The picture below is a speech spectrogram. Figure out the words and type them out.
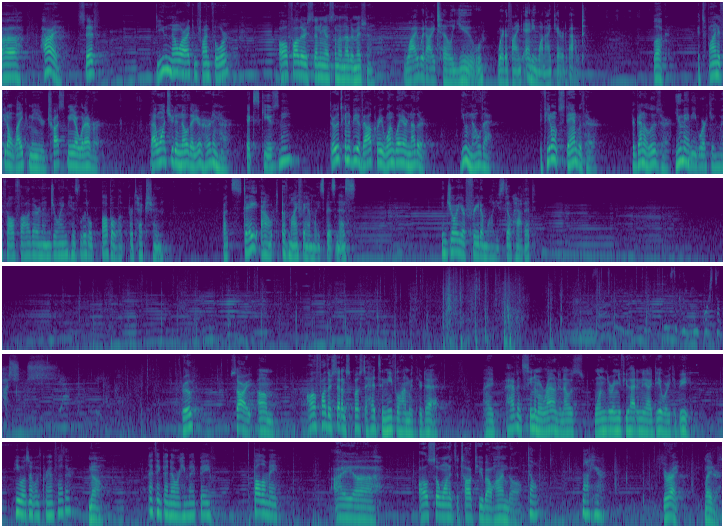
Uh, hi, Sif. Do you know where I can find Thor? All-Father is sending us on another mission. Why would I tell you where to find anyone I cared about? Look, it's fine if you don't like me or trust me or whatever. But I want you to know that you're hurting her. Excuse me? Thrud's gonna be a Valkyrie one way or another. You know that. If you don't stand with her, you're gonna lose her. You may be working with All-Father and enjoying his little bubble of protection. But stay out of my family's business. Enjoy your freedom while you still have it. Being forced to hush. Thrud? Sorry, um, All-Father said I'm supposed to head to Niflheim with your dad. I haven't seen him around, and I was wondering if you had any idea where he could be. He wasn't with grandfather? No. I think I know where he might be. Follow me. I, uh, also wanted to talk to you about Heimdall. Don't. Not here. You're right. Later.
